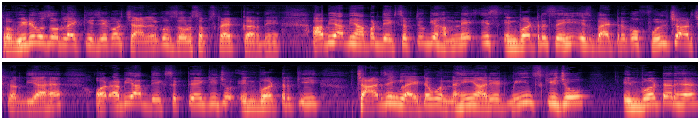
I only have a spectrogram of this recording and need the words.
तो वीडियो को ज़रूर लाइक कीजिएगा और चैनल को ज़रूर सब्सक्राइब कर दें। अभी आप यहाँ पर देख सकते हो कि हमने इस इन्वर्टर से ही इस बैटरी को फुल चार्ज कर दिया है, और अभी आप देख सकते हैं कि जो इन्वर्टर की चार्जिंग लाइट है, वो नहीं आ रही इट मीन्स कि जो इन्वर्टर है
